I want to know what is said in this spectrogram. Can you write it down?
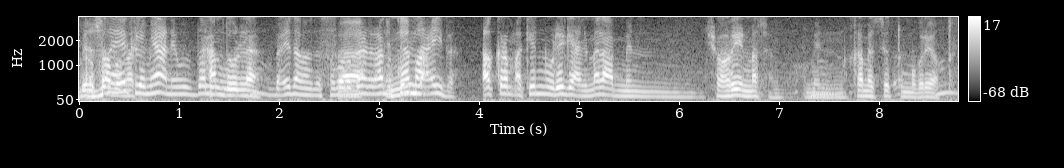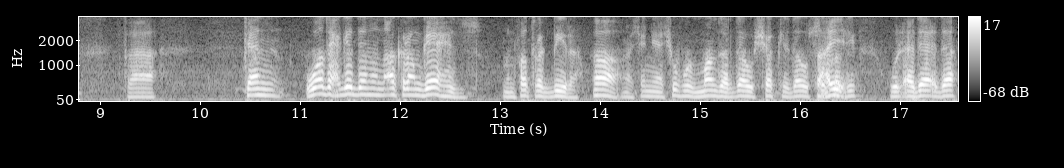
بإصابة. يكرم يعني ويفضلوا الحمد لله. بعيد عن الإصابة ف- ربنا عنه كل اللعيبة. أكرم أكنه رجع الملعب من شهرين مثلا من خمس ست مباريات. فكان واضح جدا إن أكرم جاهز من فترة كبيرة آه. عشان يشوفوا المنظر ده والشكل ده والثقة صحيح. دي والأداء ده.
